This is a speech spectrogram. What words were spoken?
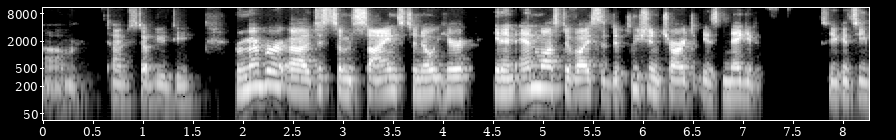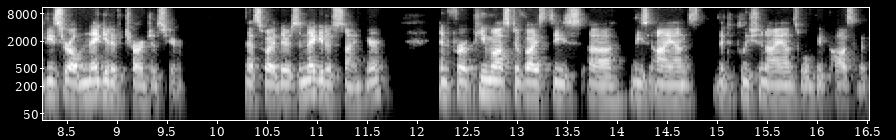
um, times WD. Remember, uh, just some signs to note here. In an NMOS device, the depletion charge is negative. So you can see these are all negative charges here. That's why there's a negative sign here. And for a PMOS device, these, uh, these ions, the depletion ions will be positive.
